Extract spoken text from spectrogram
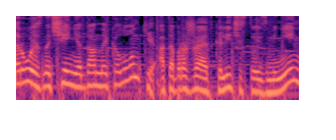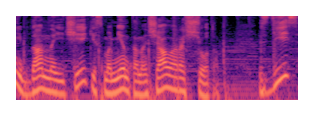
Второе значение данной колонки отображает количество изменений в данной ячейке с момента начала расчетов. Здесь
